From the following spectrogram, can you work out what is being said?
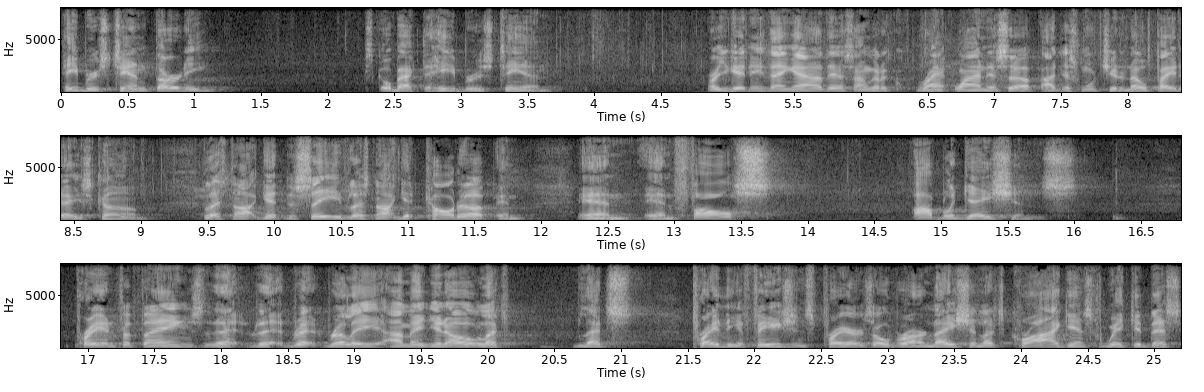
Hebrews 10:30. Let's go back to Hebrews 10. Are you getting anything out of this? I'm going to wind this up. I just want you to know payday's come. Let's not get deceived. Let's not get caught up in, in, in false obligations, praying for things that, that, that really, I mean, you know, let's, let's pray the Ephesians prayers over our nation. Let's cry against wickedness.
